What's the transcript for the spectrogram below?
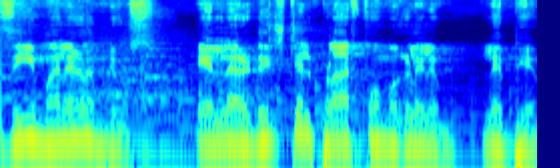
സി മലയാളം ന്യൂസ്. എല്ലാ ഡിജിറ്റൽ പ്ലാറ്റ്ഫോമുകളിലും ലഭ്യം.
